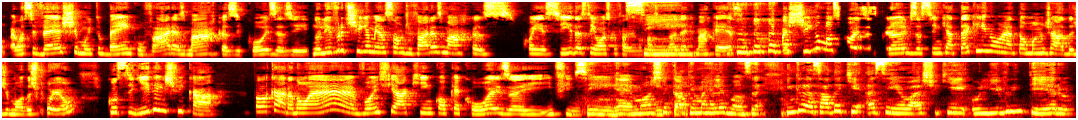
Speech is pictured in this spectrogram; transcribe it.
um, ela se veste muito bem com várias marcas e coisas. E no livro tinha menção de várias marcas conhecidas. Tem umas que eu falei, não faço nada que marca é essa. mas tinha umas coisas grandes, assim, que até quem não é tão manjado de moda, tipo eu, consegui identificar. Fala, cara, não é vou enfiar aqui em qualquer coisa e enfim. Sim, é, mostra então... que ela então tem uma relevância. Engraçado é que, assim, eu acho que o livro inteiro,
